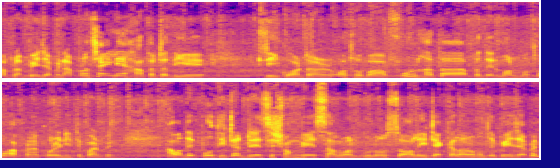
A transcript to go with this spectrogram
আপনারা পেয়ে যাবেন। আপনারা চাইলে হাতাটা দিয়ে থ্রি কোয়ার্টার অথবা ফুল হাতা আপনাদের মন মতো আপনারা করে নিতে পারবেন। আমাদের প্রতিটা ড্রেসের সঙ্গে সালোয়ারগুলো সলিড এক কালারের মধ্যে পেয়ে যাবেন।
